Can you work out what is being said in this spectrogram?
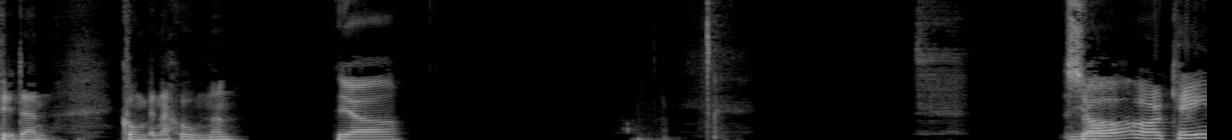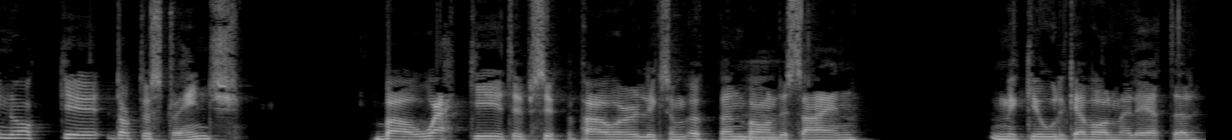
det är den kombinationen. Ja. Så Ja. Arcane och eh, Doctor Strange. Bara wacky, typ superpower, liksom öppen Mm. bandesign. Mycket olika valmöjligheter.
